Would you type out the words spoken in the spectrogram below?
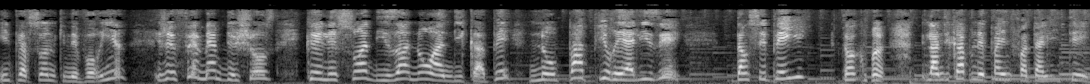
une personne qui ne vaut rien. Je fais même des choses que les soi-disant non handicapés n'ont pas pu réaliser dans ce pays. Donc, l'handicap n'est pas une fatalité.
